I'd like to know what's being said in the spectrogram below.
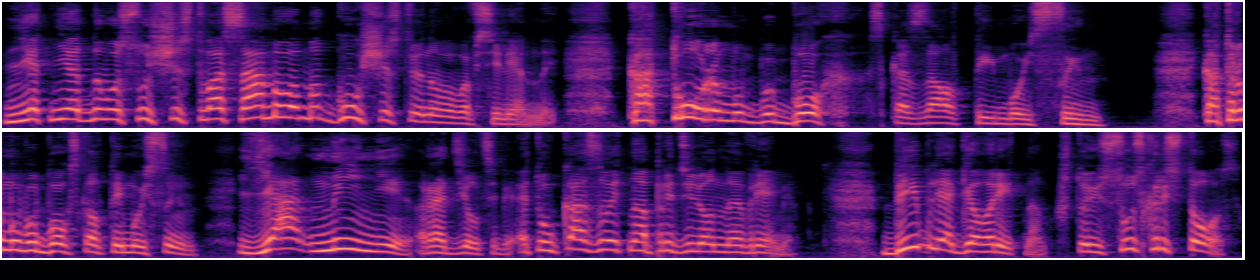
Нет ни одного существа самого могущественного во Вселенной, которому бы Бог сказал, ты мой сын. Которому бы Бог сказал, ты мой сын. Я ныне родил тебя. Это указывает на определенное время. Библия говорит нам, что Иисус Христос,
